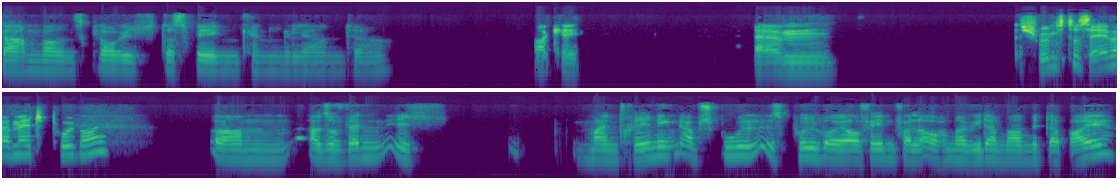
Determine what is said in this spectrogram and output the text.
Da haben wir uns, glaube ich, deswegen kennengelernt, ja. Okay. Ähm, schwimmst du selber mit Poolboy? Ähm, also wenn ich mein Training abspule, ist Pullboy auf jeden Fall auch immer wieder mal mit dabei.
